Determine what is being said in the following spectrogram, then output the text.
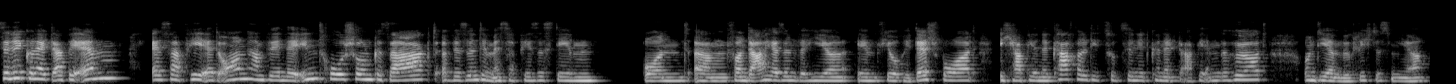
Cynic Connect APM, SAP Add-on haben wir in der Intro schon gesagt. Wir sind im SAP-System und ähm, von daher sind wir hier im Fiori Dashboard. Ich habe hier eine Kachel, die zu Zenit Connect APM gehört und die ermöglicht es mir,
